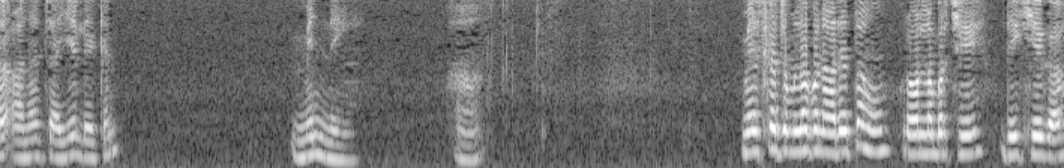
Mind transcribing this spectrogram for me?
آئندہ آنا چاہیے، لیکن من نہیں۔ ہاں۔ میں اس کا جملہ بنا دیتا ہوں، رول نمبر چھ، دیکھیے گا۔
